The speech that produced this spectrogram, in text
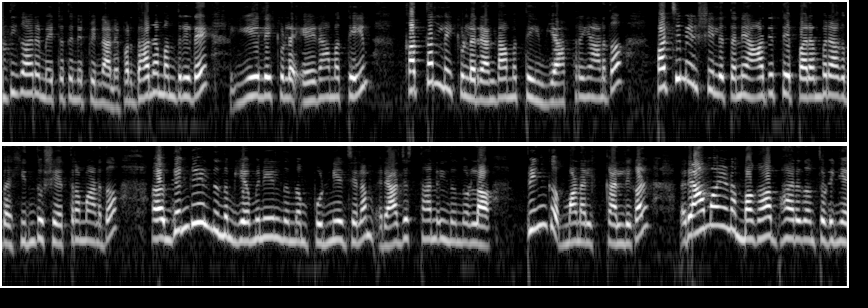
അധികാരമേറ്റതിന് പിന്നാലെ പ്രധാനമന്ത്രിയുടെ യു എയിലേക്കുള്ള ഏഴാമത്തെയും ഖത്തറിലേക്കുള്ള രണ്ടാമത്തെയും യാത്രയാണിത്. പശ്ചിമേഷ്യയിലെ തന്നെ ആദ്യത്തെ പരമ്പരാഗത ഹിന്ദു ക്ഷേത്രമാണിത്. ഗംഗയിൽ നിന്നും യമുനയിൽ നിന്നും പുണ്യജലം രാജസ്ഥാനിൽ നിന്നുള്ള പിങ്ക് മണൽ കല്ലുകൾ രാമായണ മഹാഭാരതം തുടങ്ങിയ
